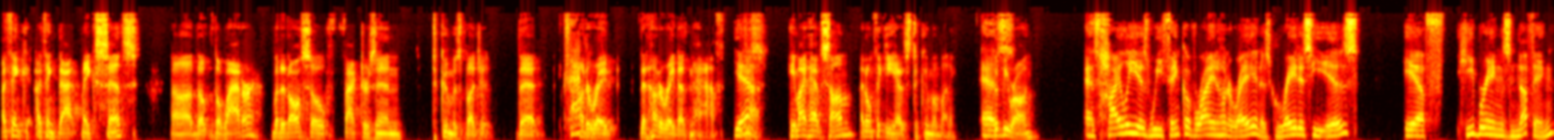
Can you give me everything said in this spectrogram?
I think I think that makes sense. Uh, the the latter, but it also factors in Takuma's budget that Hunter-Reay that Hunter-Reay doesn't have. He Yeah. just- he might have some. I don't think he has Takuma money. As, Could be wrong. as highly as we think of Ryan Hunter-Reay and as great as he is, if he brings nothing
